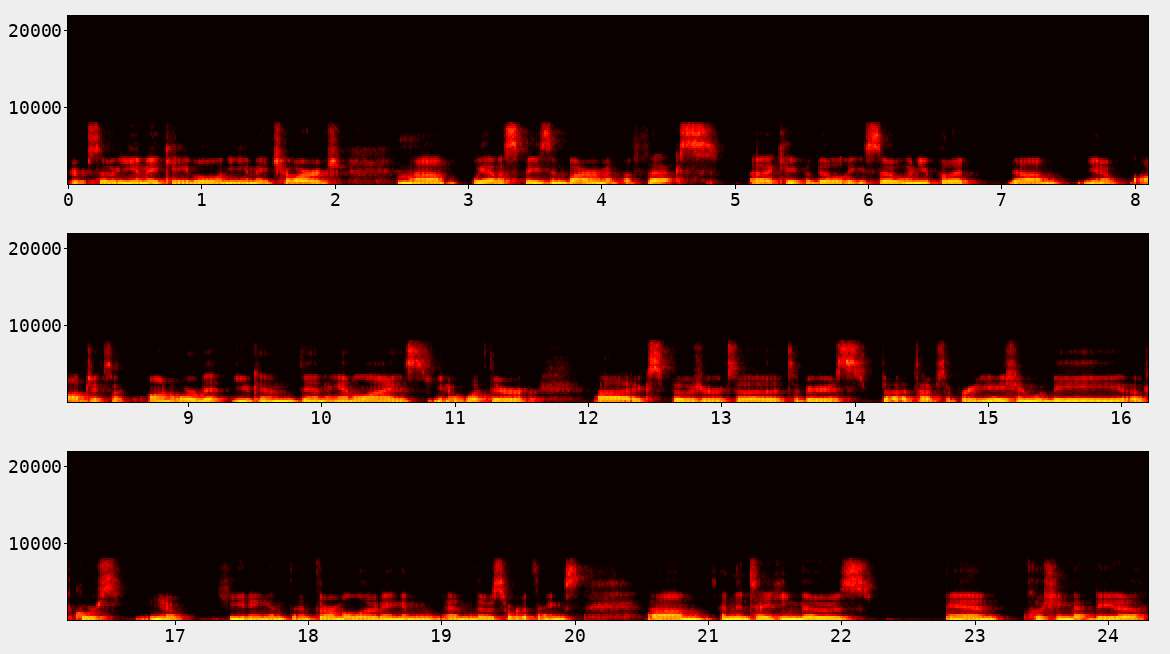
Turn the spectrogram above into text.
group. So EMA cable and EMA charge. Mm-hmm. Um, we have a space environment effects uh, capability. So when you put um, you know objects on orbit, you can then analyze you know what their uh, exposure to to various uh, types of radiation would be. Of course, you know heating and, and thermal loading and, and those sort of things. Um, and then taking those and pushing that data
